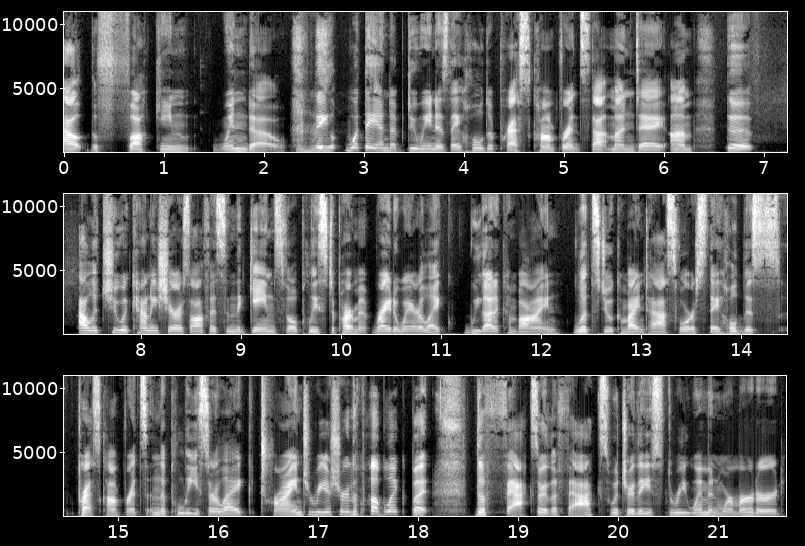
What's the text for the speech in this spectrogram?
out the fucking window. Mhm. They what they end up doing is they hold a press conference that Monday. Um, the Alachua County Sheriff's Office and the Gainesville Police Department right away are like, we got to combine. Let's do a combined task force. They hold this press conference, and the police are like trying to reassure the public, but the facts are the facts, which are these three women were murdered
